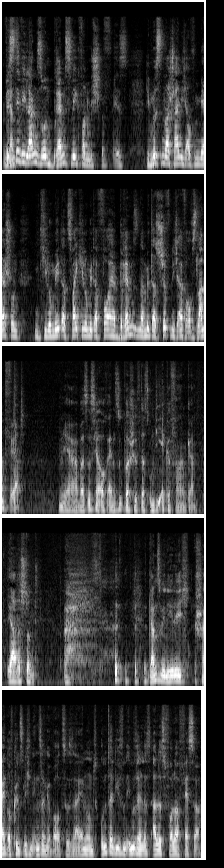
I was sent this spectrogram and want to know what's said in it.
Wisst ihr, wie lang so ein Bremsweg von einem Schiff ist? Die müssen wahrscheinlich auf dem Meer schon einen Kilometer, zwei Kilometer vorher bremsen, damit das Schiff nicht einfach aufs Land fährt. Ja, aber es ist ja auch ein Superschiff, das um die Ecke fahren kann. Ja, das stimmt. Ganz Venedig scheint auf künstlichen Inseln gebaut zu sein und unter diesen Inseln ist alles voller Fässer.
